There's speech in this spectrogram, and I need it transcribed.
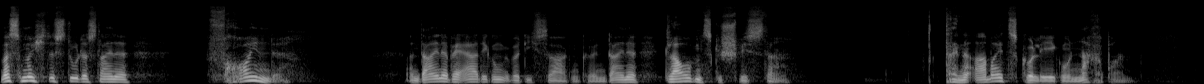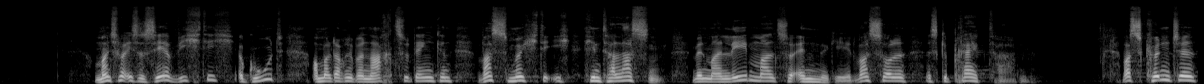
Was möchtest du, dass deine Freunde an deiner Beerdigung über dich sagen können? Deine Glaubensgeschwister, deine Arbeitskollegen und Nachbarn? Und manchmal ist es sehr wichtig, äh, gut, einmal darüber nachzudenken, was möchte ich hinterlassen, wenn mein Leben mal zu Ende geht? Was soll es geprägt haben? Was könnte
